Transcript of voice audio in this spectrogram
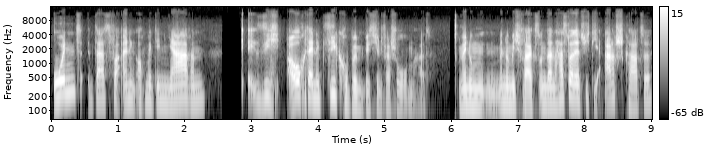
und dass vor allen Dingen auch mit den Jahren äh, sich auch deine Zielgruppe ein bisschen verschoben hat. Wenn du, wenn du mich fragst. Und dann hast du halt natürlich die Arschkarte,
